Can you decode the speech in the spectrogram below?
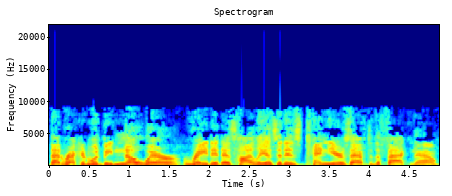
that record would be nowhere rated as highly as it is 10 years after the fact now.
